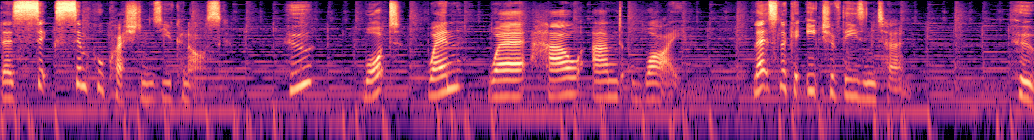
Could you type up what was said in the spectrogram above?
there's six simple questions you can ask. Who, what, when, where, how and why. Let's look at each of these in turn. Who?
